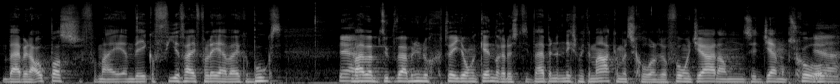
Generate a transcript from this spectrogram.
Wij hebben nou ook pas, voor mij een week of vier, vijf geleden hebben wij geboekt. Ja. Maar we hebben, natuurlijk, we hebben nu nog twee jonge kinderen, dus die, we hebben niks meer te maken met school. En zo volgend jaar dan zit Jam op school. En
